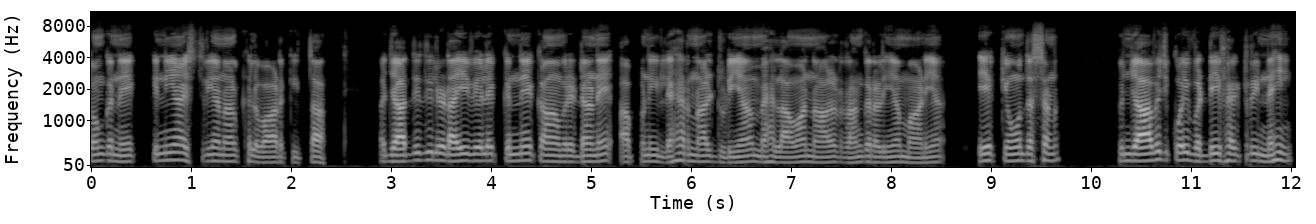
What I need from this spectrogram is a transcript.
ਤੁੰਗ ਨੇ ਕਿੰਨੀਆਂ ਇਸਤਰੀਆਂ ਨਾਲ ਖਿਲਵਾੜ ਕੀਤਾ। ਆਜ਼ਾਦੀ ਦੀ ਲੜਾਈ ਵੇਲੇ ਕਿੰਨੇ ਕਾਮਰੇਡਾਂ ਨੇ ਆਪਣੀ ਲਹਿਰ ਨਾਲ ਜੁੜੀਆਂ, ਮਹਿਲਾਵਾਂ ਨਾਲ ਰੰਗ ਰਲੀਆਂ ਮਾਣੀਆਂ, ਇਹ ਕਿਉਂ ਦੱਸਣ? ਪੰਜਾਬ ਵਿੱਚ ਕੋਈ ਵੱਡੀ ਫੈਕਟਰੀ ਨਹੀਂ,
